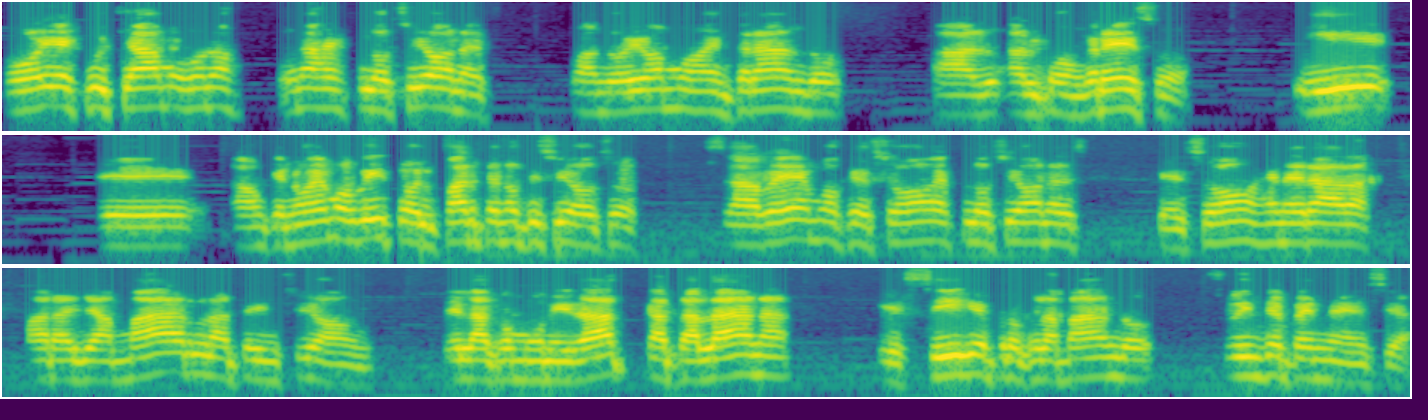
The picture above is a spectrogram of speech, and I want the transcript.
Hoy escuchamos unos, unas explosiones cuando íbamos entrando al, al Congreso y eh, aunque no hemos visto el parte noticioso, sabemos que son explosiones que son generadas para llamar la atención de la comunidad catalana que sigue proclamando su independencia.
